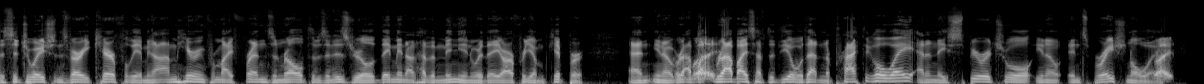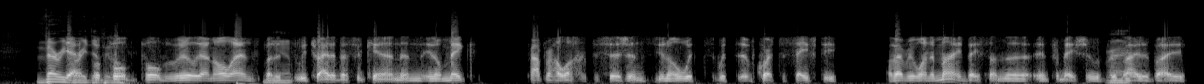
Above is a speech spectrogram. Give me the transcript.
the situations very carefully. I mean, I'm hearing from my friends and relatives in Israel that they may not have a minyan where they are for Yom Kippur. And you know, rabbi, Right. rabbis have to deal with that in a practical way and in a spiritual, you know, inspirational way. right. Very, yeah, very we're difficult. pulled, pulled really on all ends, but Yeah. we try the best we can, and you know, make proper halachic decisions. You know, with with of course the safety of everyone in mind, based on the information Right. provided by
